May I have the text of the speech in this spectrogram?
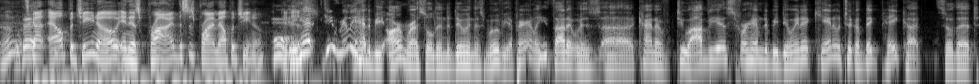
Well, it's got Al Pacino in his prime. This is prime Al Pacino. It He had he really had to be arm wrestled into doing this movie. Apparently, he thought it was uh, kind of too obvious for him to be doing it. Keanu took a big pay cut so that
